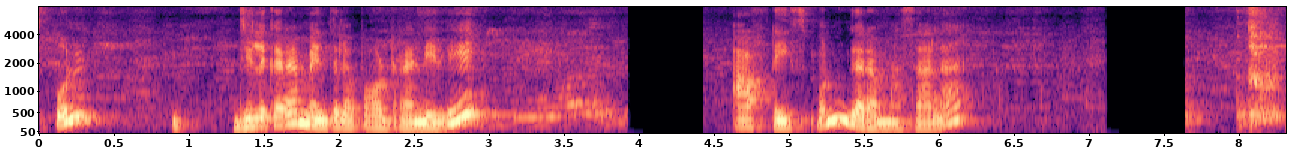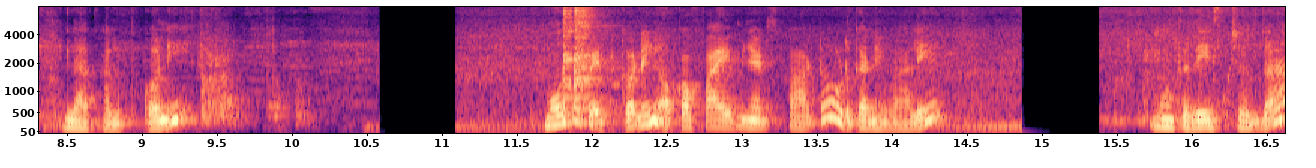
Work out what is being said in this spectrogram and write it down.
స్పూన్ జీలకర్ర మెంతుల పౌడర్ అండి ఇది. Half teaspoon garam masala. ఇలా కలుపుకొని మూత పెట్టుకొని ఒక ఫైవ్ మినిట్స్ పాటు ఉడకనివ్వాలి. మూత తీసి చూద్దాం.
